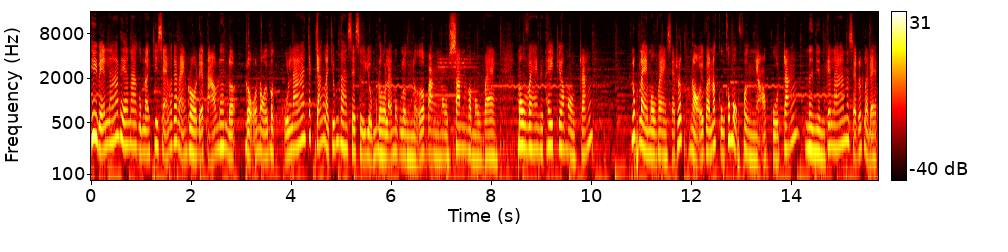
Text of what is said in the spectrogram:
Khi vẽ lá thì Anna cũng đã chia sẻ với các bạn rồi để tạo lên độ, độ nổi bật của lá chắc chắn là chúng ta sẽ sử dụng đồ lại một lần nữa bằng màu xanh và màu vàng. Màu vàng thì thay cho màu trắng. Lúc này màu vàng sẽ rất nổi và nó cũng có một phần nhỏ của trắng nên nhìn cái lá nó sẽ rất là đẹp.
